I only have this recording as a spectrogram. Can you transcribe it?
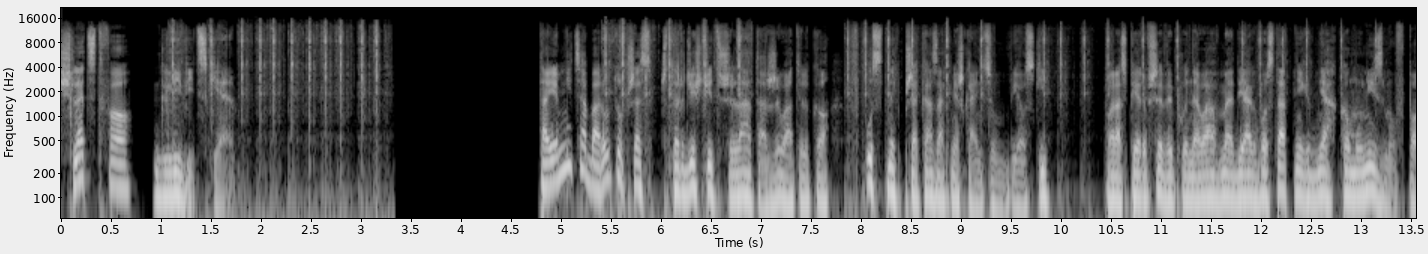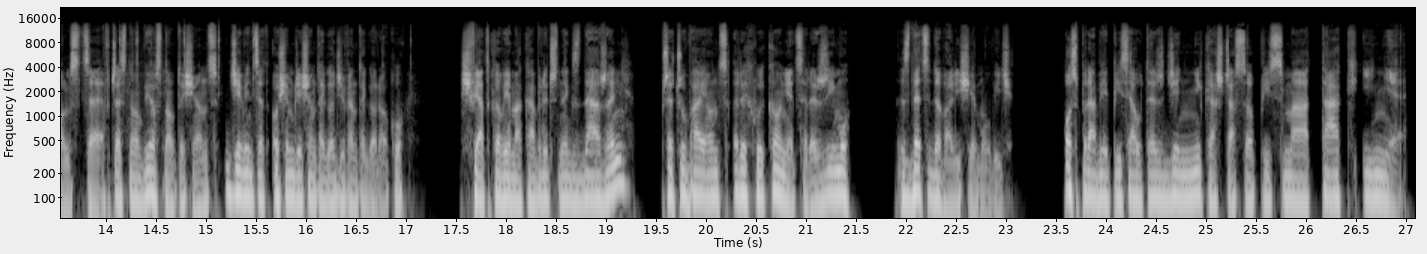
Śledztwo Gliwickie Tajemnica Barutu przez 43 lata żyła tylko w ustnych przekazach mieszkańców wioski. Po raz pierwszy wypłynęła w mediach w ostatnich dniach komunizmu w Polsce, wczesną wiosną 1989 roku. Świadkowie makabrycznych zdarzeń, przeczuwając rychły koniec reżimu, zdecydowali się mówić. O sprawie pisał też dziennikarz czasopisma Tak i Nie.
